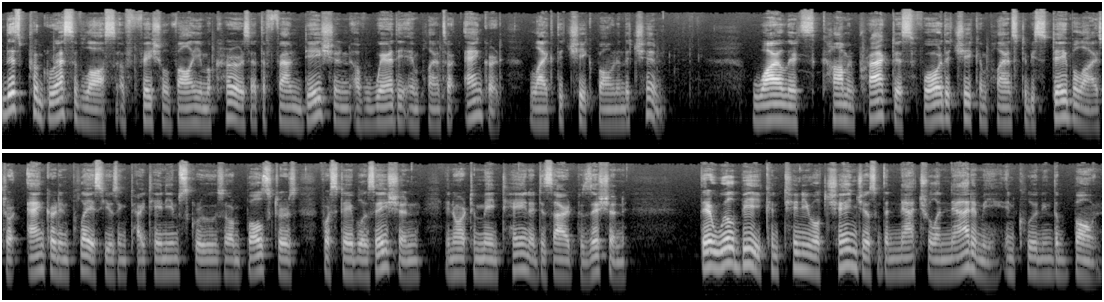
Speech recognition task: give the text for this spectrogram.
This progressive loss of facial volume occurs at the foundation of where the implants are anchored, like the cheekbone and the chin. While it's common practice for the cheek implants to be stabilized or anchored in place using titanium screws or bolsters for stabilization in order to maintain a desired position, there will be continual changes of the natural anatomy, including the bone,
